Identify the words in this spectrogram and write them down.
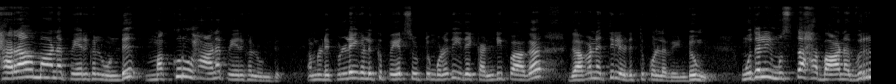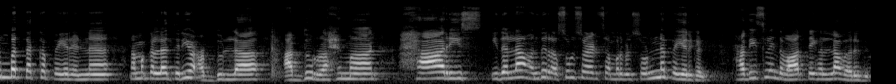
ஹராமான பெயர்கள் உண்டு மக்ருஹான பெயர்கள் உண்டு. நம்மளுடைய பிள்ளைகளுக்கு பெயர் சூட்டும் பொழுது இதை கண்டிப்பாக கவனத்தில் எடுத்துக்கொள்ள வேண்டும். முதலில் முஸ்தஹபான விரும்பத்தக்க பெயர் என்ன? நமக்கெல்லாம் தெரியும் அப்துல்லா அப்துல் ரஹ்மான் ஹாரிஸ் இதெல்லாம் வந்து ரசூல் சலாட்ஸ் அவர்கள் சொன்ன பெயர்கள். ஹதீஸில் இந்த வார்த்தைகள்லாம் வருது.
